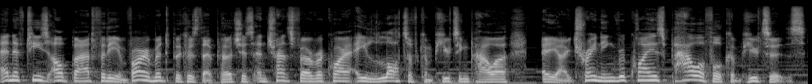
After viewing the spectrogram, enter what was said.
NFTs are bad for the environment because their purchase and transfer require a lot of computing power, AI training requires powerful computers.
